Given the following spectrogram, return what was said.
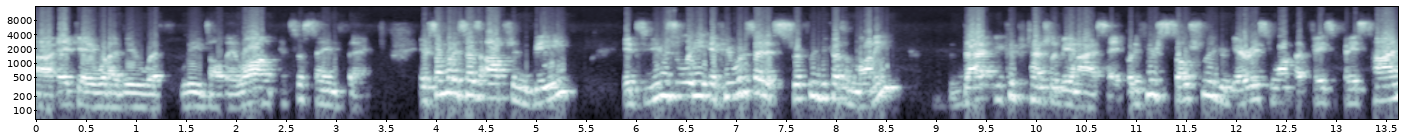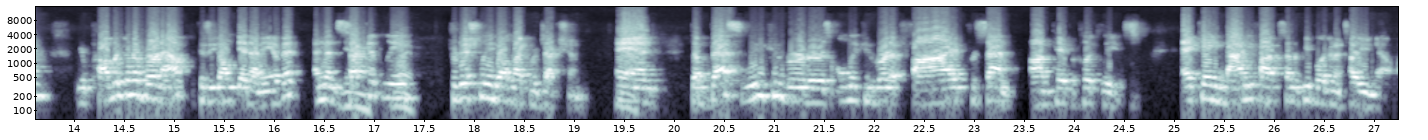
Uh, aka what I do with leads all day long. It's the same thing. If somebody says option B, it's usually if you would have said it's strictly because of money, that you could potentially be an ISA. But if you're socially gregarious, you want that face-to-face time, you're probably going to burn out because you don't get any of it. And then Yeah, secondly, right. traditionally you don't like rejection. Yes. And the best lead converters only convert at five percent on pay-per-click leads. aka 95% of people are going to tell you no.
